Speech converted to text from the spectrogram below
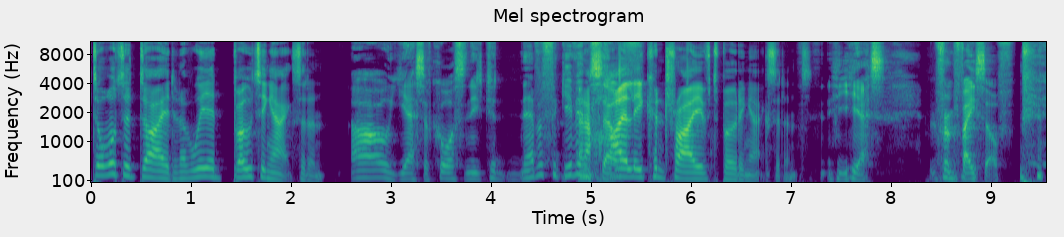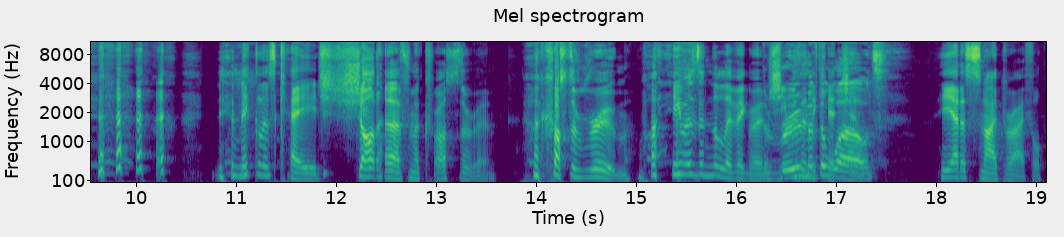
daughter died in a weird boating accident Oh, yes, of course. And he could never forgive and a himself. highly contrived boating accident. yes. From Face Off. Nicolas Cage shot her from across the room. Across the room. While he was in the living room. The room of the kitchen. world. He had a sniper rifle.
